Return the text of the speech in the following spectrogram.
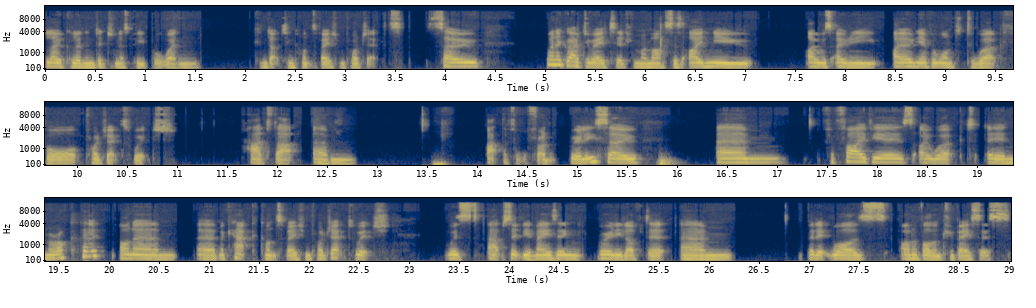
local and indigenous people when conducting conservation projects. So when I graduated from my masters, I knew I was only I only ever wanted to work for projects which had that um, at the forefront, really. So um, for five years, I worked in Morocco on a, a, macaque conservation project, which was absolutely amazing. Really loved it. Um, but it was on a voluntary basis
